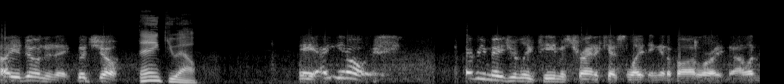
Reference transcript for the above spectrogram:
How you doing today? Good show. Thank you, Al. Hey, you know, every major league team is trying to catch lightning in a bottle right now, and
